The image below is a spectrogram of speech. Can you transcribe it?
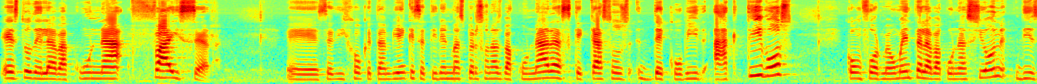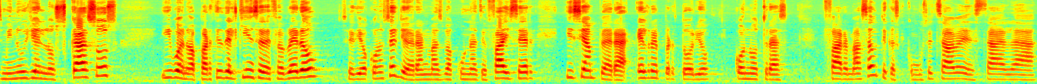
esto de la vacuna Pfizer. Eh, se dijo que también que se tienen más personas vacunadas que casos de COVID activos. Conforme aumenta la vacunación, disminuyen los casos. Y bueno, a partir del 15 de febrero se dio a conocer, llegarán más vacunas de Pfizer y se ampliará el repertorio con otras farmacéuticas, que como usted sabe está la,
